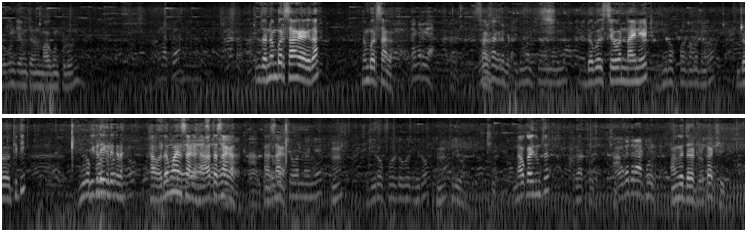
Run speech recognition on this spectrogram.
बघून घ्या मित्रांनो मागून पुढून. तुमचा नंबर सांगा एकदा. नंबर सांगा. सांगा. Double seven nine eight zero four double किती? इकडे इकडे करा हा दमान सांगा. हा आता सांगा. हा सांगा. सेवन नाईन एट हं? Zero four double zero three one ठीक आहे. नाव काय तुमचं? राठोड. अंगद राठोड. अंगद राठोड का? ठीक. आहे.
